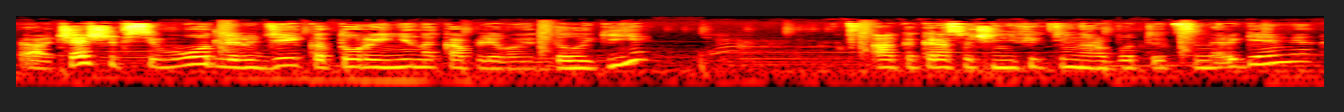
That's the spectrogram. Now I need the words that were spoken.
А чаще всего для людей, которые не накапливают долги, а как раз очень эффективно работают с энергиями,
